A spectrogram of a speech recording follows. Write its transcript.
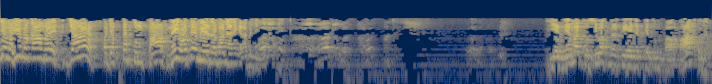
یہ وہی مقام ہے، جاؤ۔ اور جب تک تم پاک نہیں ہوتے، میرے دربار آنے کے قابل نہیں۔ یہ نعمت اسی وقت ملتی ہے جبکہ تم پاک ہو جاؤ۔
